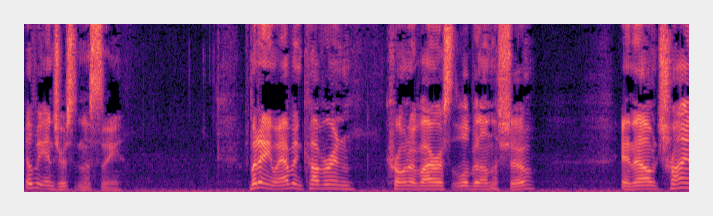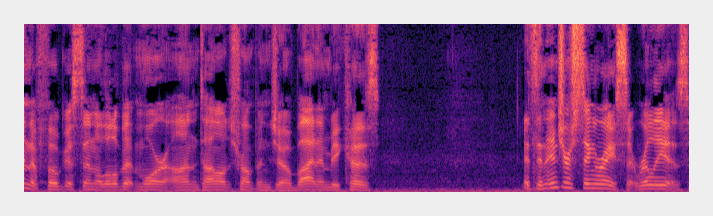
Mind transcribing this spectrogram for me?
it'll be interesting to see. But anyway, I've been covering coronavirus a little bit on the show. And now I'm trying to focus in a little bit more on Donald Trump and Joe Biden because it's an interesting race. It really is.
